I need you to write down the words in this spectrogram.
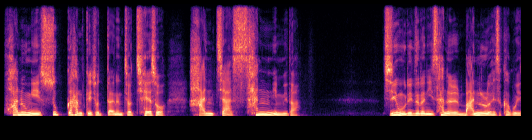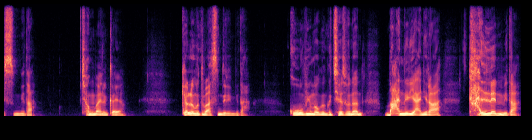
환웅이 쑥과 함께 줬다는 저 채소 한자 산입니다. 지금 우리들은 이 산을 마늘로 해석하고 있습니다. 정말일까요? 결론부터 말씀드립니다. 곰이 먹은 그 채소는 마늘이 아니라 달래입니다.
